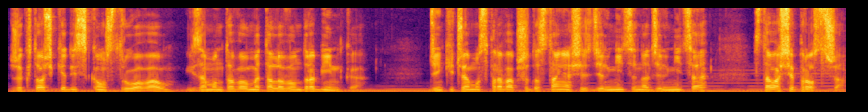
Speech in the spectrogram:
że ktoś kiedyś skonstruował i zamontował metalową drabinkę, dzięki czemu sprawa przedostania się z dzielnicy na dzielnicę stała się prostsza.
